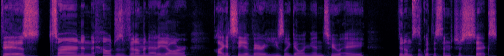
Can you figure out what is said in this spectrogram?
this turn and how just Venom and Eddie are, I could see it very easily going into a Venom's with the Sinister Six.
